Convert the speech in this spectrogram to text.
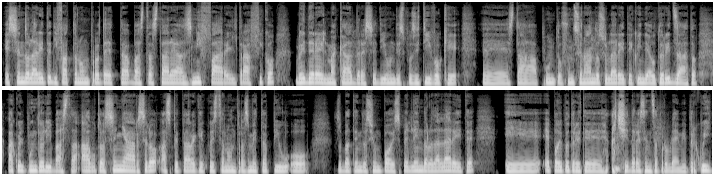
essendo la rete di fatto non protetta, basta stare a sniffare il traffico, vedere il MAC address di un dispositivo che eh, sta appunto funzionando sulla rete, quindi è autorizzato. A quel punto lì basta autoassegnarselo, aspettare che questo non trasmetta più o sbattendosi un po' e spellendolo dalla rete e, e, poi potrete accedere senza problemi. Per cui,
